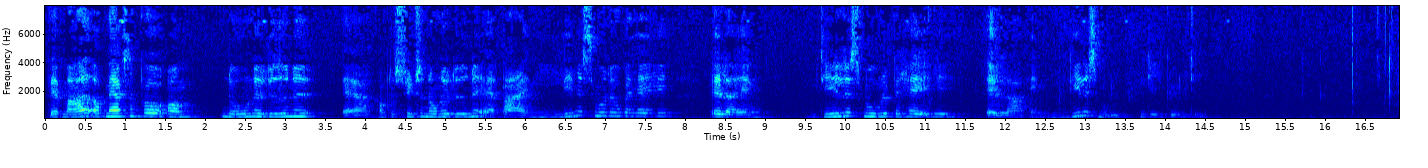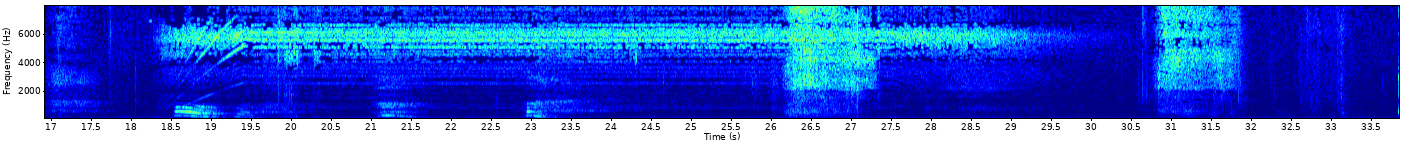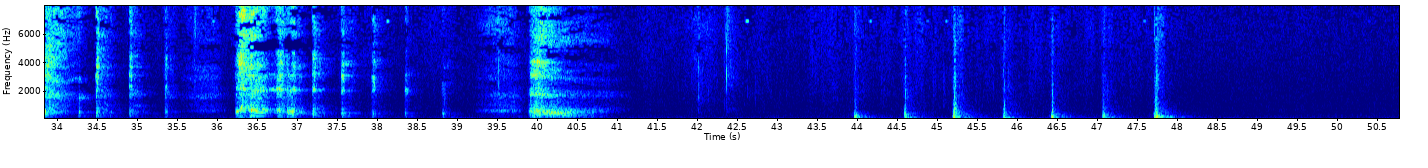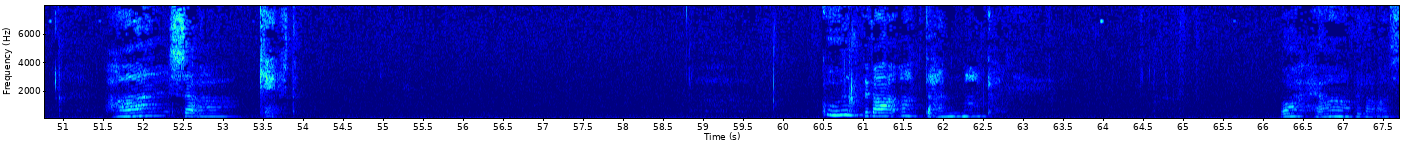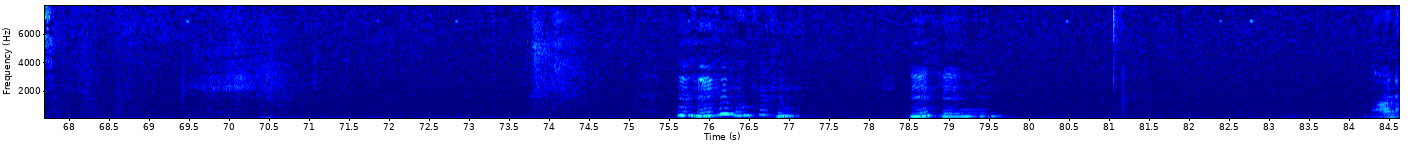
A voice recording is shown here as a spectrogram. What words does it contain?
Vær meget opmærksom på, om nogle af lydene er, om du synes, at nogle af lydene er bare en lille smule ubehagelige, eller en lille smule behagelig eller en lille smule ligegyldig. Oh. Oh. Oh. Så kæft. Gud bevarer Danmark. Hvor Herre bevares. Mm-hmm. Mm-hmm. Nå, nå.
